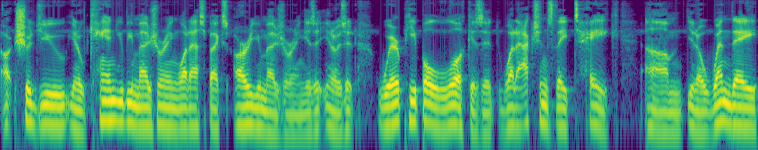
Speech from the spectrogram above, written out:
are, should you, you know, can you be measuring? What aspects are you measuring? Is it, you know, is it where people look? Is it what actions they take? Um, you know, when they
